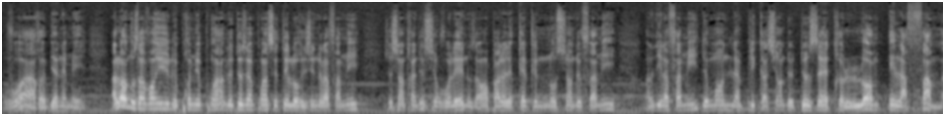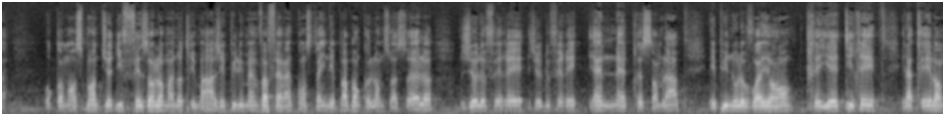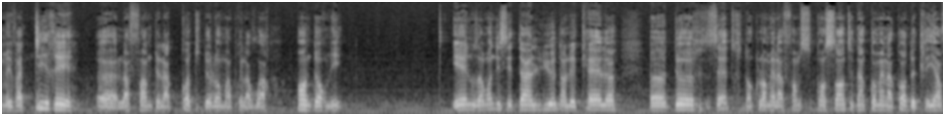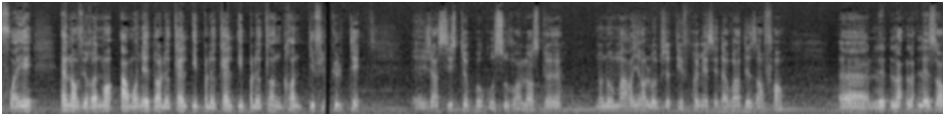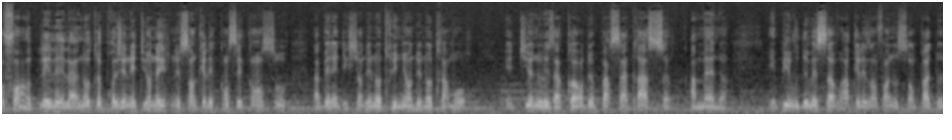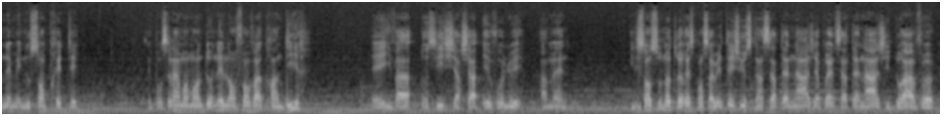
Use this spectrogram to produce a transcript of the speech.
voir, bien aimé. Alors nous avons eu le premier point. Le deuxième point, c'était l'origine de la famille. Je suis en train de survoler. Nous avons parlé de quelques notions de famille. On a dit la famille demande l'implication de deux êtres, l'homme et la femme. Au commencement, Dieu dit faisons l'homme à notre image, et puis lui-même va faire un constat. Il n'est pas bon que l'homme soit seul. Je le ferai, je lui ferai un être semblable. Et puis nous le voyons créer, tirer. Il a créé l'homme et va tirer euh, la femme de la côte de l'homme après l'avoir endormi. Et nous avons dit c'est un lieu dans lequel euh, deux êtres, donc l'homme et la femme, se consentent d'un commun accord de créer un foyer, un environnement harmonieux dans lequel ils, pour lequel ils en grande difficulté. Et j'insiste beaucoup souvent lorsque nous nous marions, l'objectif premier c'est d'avoir des enfants. Euh, les, enfants, notre progéniture ne, ne sont que les conséquences ou la bénédiction de notre union, de notre amour. Et Dieu nous les accorde par sa grâce. Amen. Et puis vous devez savoir que les enfants ne sont pas donnés, mais nous sont prêtés. Pour cela, à un moment donné, l'enfant va grandir et il va aussi chercher à évoluer. Amen. Ils sont sous notre responsabilité jusqu'à un certain âge. Après un certain âge, ils doivent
